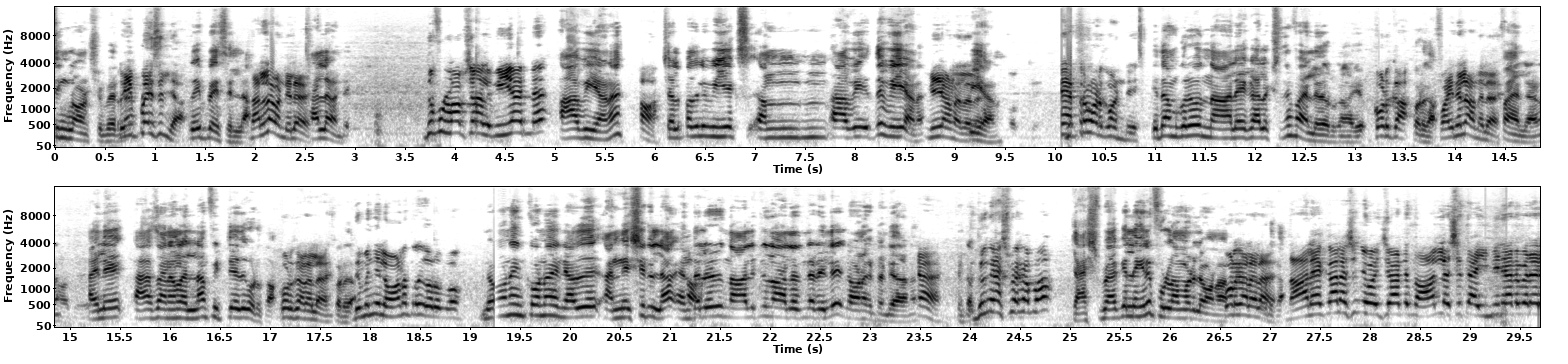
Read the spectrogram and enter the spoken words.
single ownership replace ഇല്ല? റീപ്ലേസ് ഇല്ല. നല്ല വണ്ടി അല്ലേ? നല്ല വണ്ടി. ഇത് ഫുൾ ഓപ്ഷൻ അല്ലേ? വി ആറിന്റെ ആ വി ആണ്. ചിലപ്പോ അതിൽ വി എക്സ് ആ വി ഇത് വി ആണ്. വി ആണ് വി ആണ്. എത്ര കൊടുക്കുന്നുണ്ട് ഇത് നമുക്കൊരു നാലേകാൽ ലക്ഷത്തിന് ഫൈനൽ ചെയ്ത് കൊടുക്കാൻ കഴിയും. കൊടുക്കാം. കൊടുക്കാം. ഫൈനൽ ആണല്ലേ? ഫൈനലാണ് അതിൽ ആ സാധനങ്ങളെല്ലാം ഫിറ്റ് ചെയ്ത് കൊടുക്കാം. കൊടുക്കാമല്ലേ കൊടുക്കാം. ഇത് ലോൺ എത്ര കയറുമ്പോ ലോൺ എനിക്ക് അത് അന്വേഷിച്ചിട്ടില്ല. എന്തായാലും ഒരു നാല് ടു നാലരന്റെ ഇടയിൽ ലോൺ കിട്ടേണ്ടതാണ്. കിട്ടും. ഇതും ക്യാഷ് ബാക്ക് അപ്പൊ? ക്യാഷ് ബാക്ക് ഇല്ലെങ്കിൽ ഫുൾ അമൗണ്ട് ലോൺ ആണ്. നാലേക്കാൽ ലക്ഷം ചോദിച്ചാണ്ട് നാല് ലക്ഷത്തി അമ്പതിനായിരം വരെ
